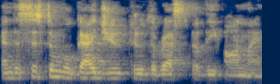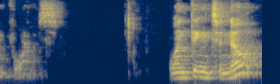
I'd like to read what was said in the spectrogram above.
and the system will guide you through the rest of the online forms. One thing to note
